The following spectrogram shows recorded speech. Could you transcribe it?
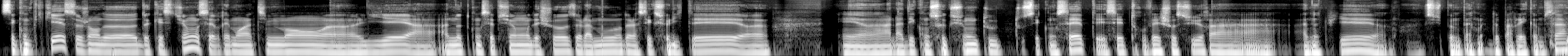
c'est compliqué ce genre de, questions. C'est vraiment intimement lié à, notre conception des choses, de l'amour, de la sexualité et euh, à la déconstruction de tous ces concepts et essayer de trouver chaussures à, à notre pied. si je peux me permettre de parler comme ça.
